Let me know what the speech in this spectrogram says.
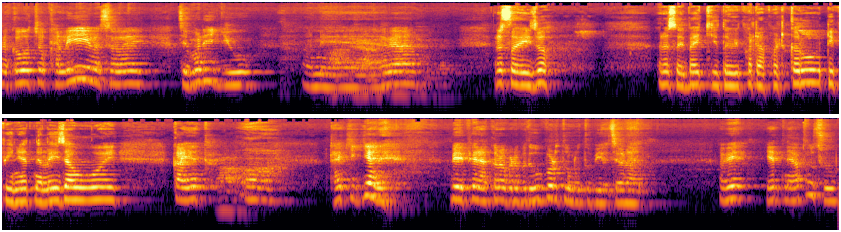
મેં કહું ચોખા લઈ આવ્યા છે જે મળી ગયું અને હવે રસોઈ જો રસોઈ બાકી તો ફટાફટ કરું ટિફિન હેતને લઈ જવું હોય. કાંઈ હેત? થાકી ગયા ને? બે ફેરા કરવા પડે બધું ઉપડતું નહોતું બે જણા હવે હેતને આપું છું.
